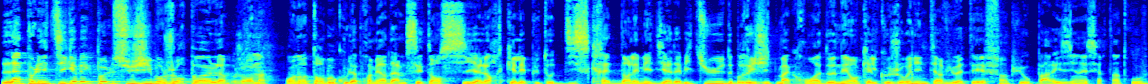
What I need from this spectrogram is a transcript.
La politique avec Paul Sugy. Bonjour Paul. Bonjour Romain. On entend beaucoup la Première Dame ces temps-ci alors qu'elle est plutôt discrète dans les médias d'habitude. Brigitte Macron a donné en quelques jours une interview à TF1 puis aux Parisiens et certains trouvent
